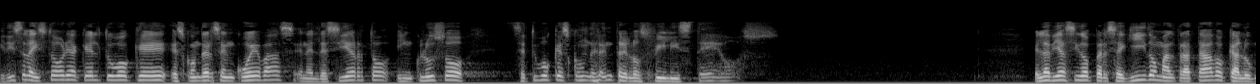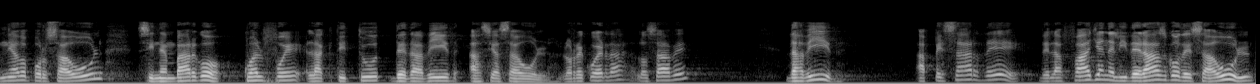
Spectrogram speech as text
Y dice la historia que él tuvo que esconderse en cuevas, en el desierto, incluso se tuvo que esconder entre los filisteos. Él había sido perseguido, maltratado, calumniado por Saúl. Sin embargo, ¿cuál fue la actitud de David hacia Saúl? ¿Lo recuerda? ¿Lo sabe? David, a pesar de, de la falla en el liderazgo de Saúl,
